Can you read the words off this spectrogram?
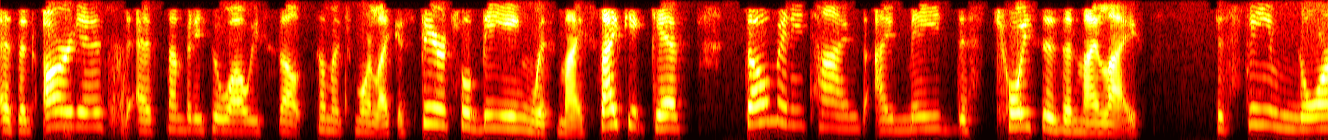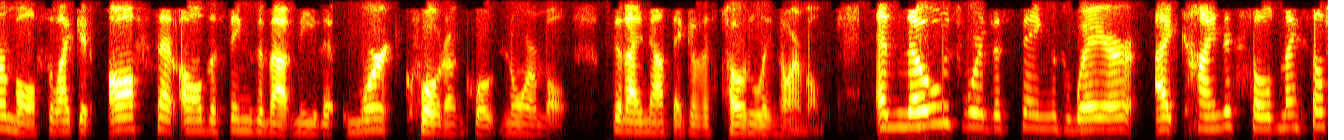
as an artist, as somebody who always felt so much more like a spiritual being with my psychic gifts, so many times I made this choices in my life to seem normal so I could offset all the things about me that weren't quote unquote normal that I now think of as totally normal. And those were the things where I kind of sold myself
